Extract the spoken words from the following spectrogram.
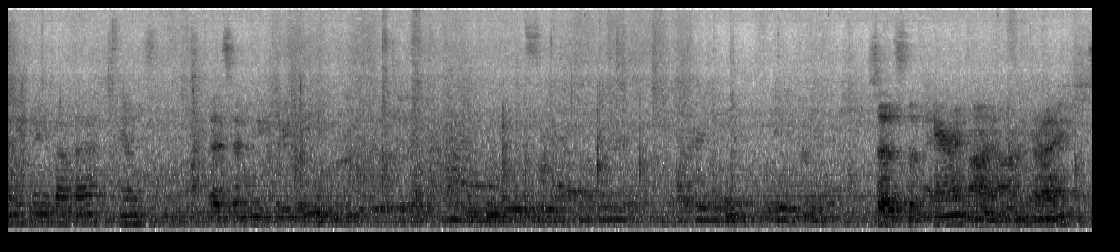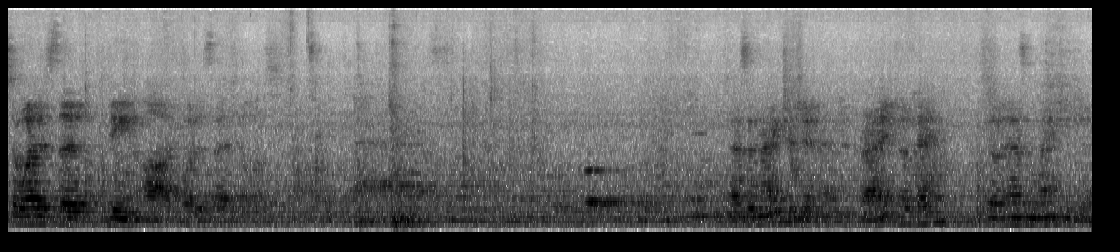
anything about that? M, that 73 peak? So it's the parent ion, right? What is the being odd? What does that tell us? Has a nitrogen in it, right? Okay? So it has a nitrogen.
